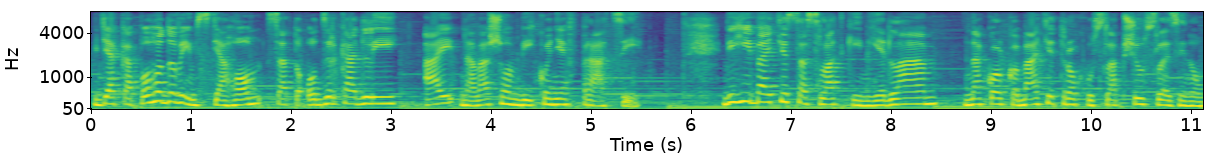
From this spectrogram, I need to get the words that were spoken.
Vďaka pohodovým vzťahom sa to odzrkadlí aj na vašom výkone v práci. Vyhýbajte sa sladkým jedlám, nakoľko máte trochu slabšiu slezinu.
